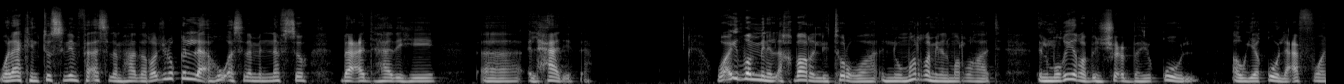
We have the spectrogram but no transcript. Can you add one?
ولكن تسلم فأسلم هذا الرجل وقيل لا هو أسلم من نفسه بعد هذه آه الحادثة. وأيضا من الأخبار اللي تروى أنه مرة من المرات المغيرة بن شعبة يقول أو يقول عفوا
